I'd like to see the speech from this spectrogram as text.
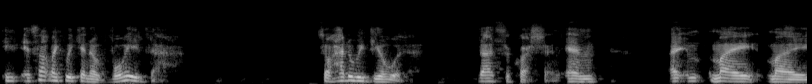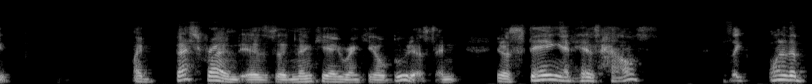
it's not like we can avoid that. So how do we deal with it? That's the question. And I, my my my best friend is a Ninkei Renkyo Buddhist, and you know, staying at his house is like one of the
